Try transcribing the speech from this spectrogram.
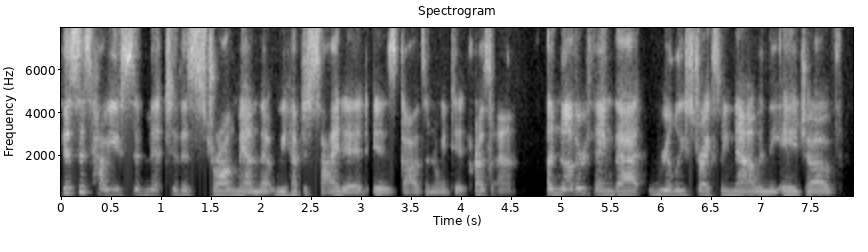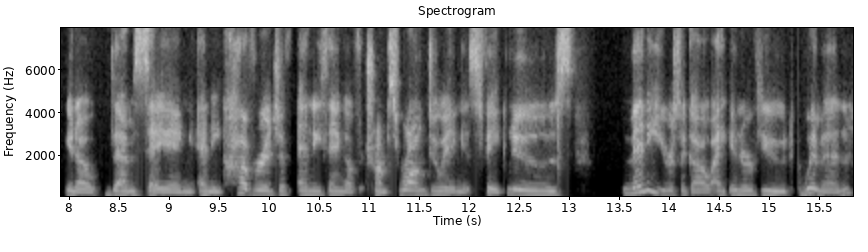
this is how you submit to this strong man that we have decided is God's anointed president another thing that really strikes me now in the age of you know them saying any coverage of anything of trump's wrongdoing is fake news many years ago, I interviewed women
